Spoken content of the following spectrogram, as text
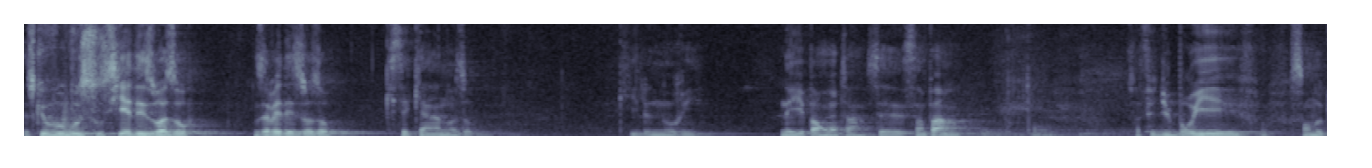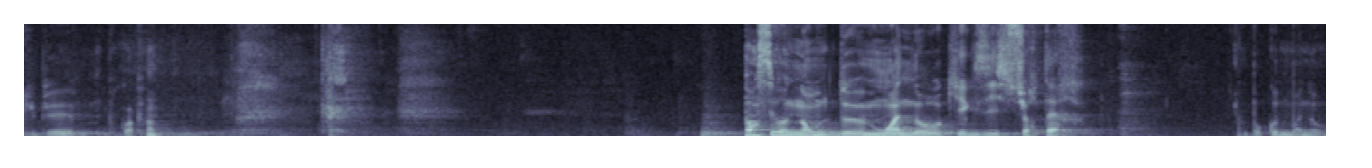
Est-ce que vous vous souciez des oiseaux? Vous avez des oiseaux? Qui c'est qui a un oiseau Qui le nourrit? N'ayez pas honte, hein, c'est sympa. Hein. ça fait du bruit, il faut s'en occuper, pourquoi pas Pensez au nombre de moineaux qui existent sur Terre. Beaucoup de moineaux.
